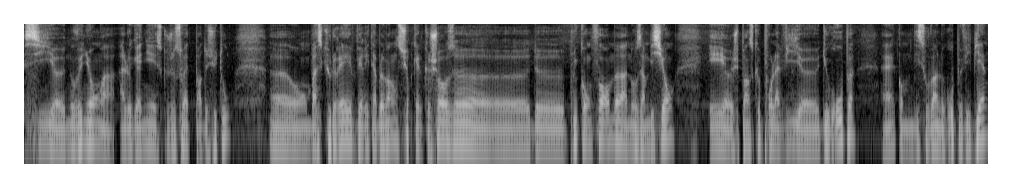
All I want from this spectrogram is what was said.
si euh, nous venions à, le gagner, ce que je souhaite par-dessus tout, euh, on basculerait véritablement sur quelque chose euh, de plus conforme à nos ambitions. Et je pense que pour la vie du groupe, hein, comme on dit souvent, le groupe vit bien.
